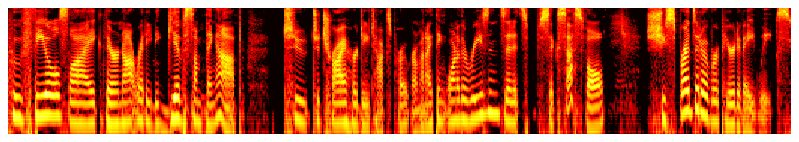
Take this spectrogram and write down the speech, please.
who feels like they're not ready to give something up to to try her detox program. And I think one of the reasons that it's successful, she spreads it over a period of 8 weeks.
